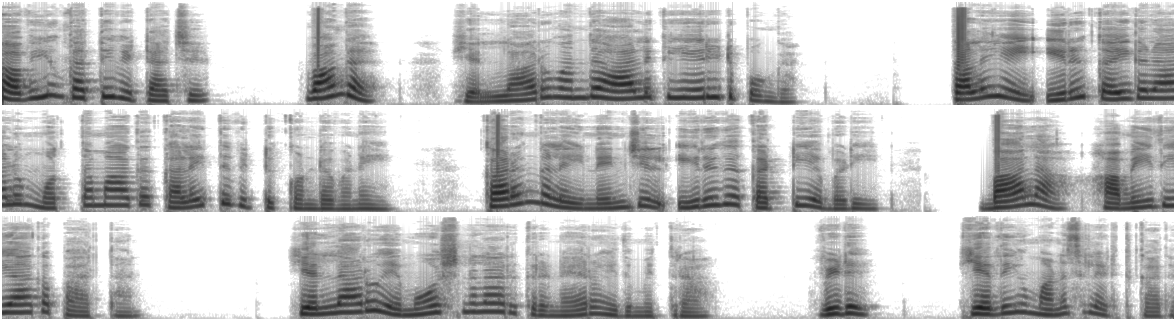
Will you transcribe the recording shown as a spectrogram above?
கவியும் கத்தி விட்டாச்சு. வாங்க எல்லாரும் வந்து ஆளுக்கு ஏறிட்டு போங்க. தலையை இரு கைகளாலும் மொத்தமாக கலைத்து விட்டு கொண்டவனை கரங்களை நெஞ்சில் இறுக கட்டியபடி பாலா அமைதியாக பார்த்தான். எல்லாரும் எமோஷனலா இருக்கிற நேரம் இது மித்ரா. விடு எதையும் மனசுல எடுத்துக்காத.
